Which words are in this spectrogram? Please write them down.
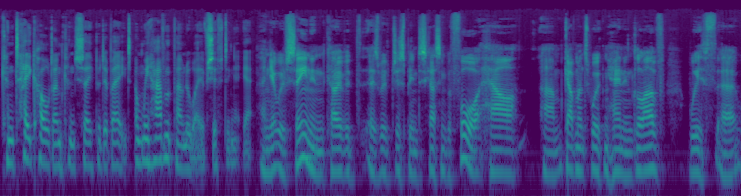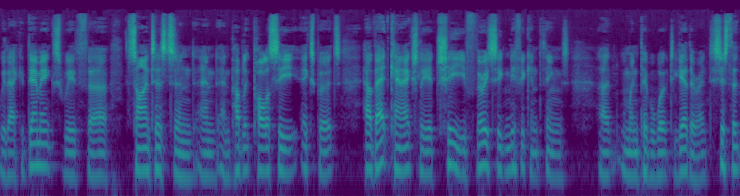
can take hold and can shape a debate. And we haven't found a way of shifting it yet. And yet we've seen in COVID, as we've just been discussing before, how um, governments working hand in glove with uh, with academics, with uh, scientists, and, and and public policy experts, how that can actually achieve very significant things uh, when people work together. And it's just that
